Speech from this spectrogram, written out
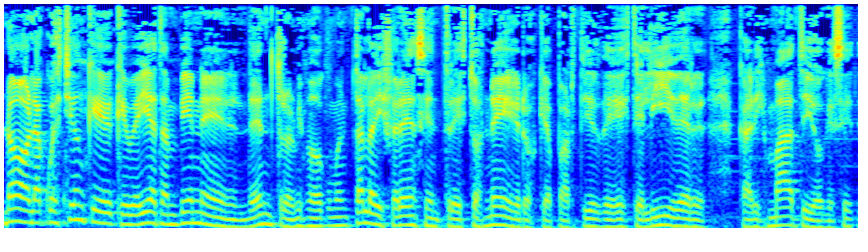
no la cuestión que, que veía también en- dentro del mismo documental la diferencia entre estos negros que a partir de este líder carismático que se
